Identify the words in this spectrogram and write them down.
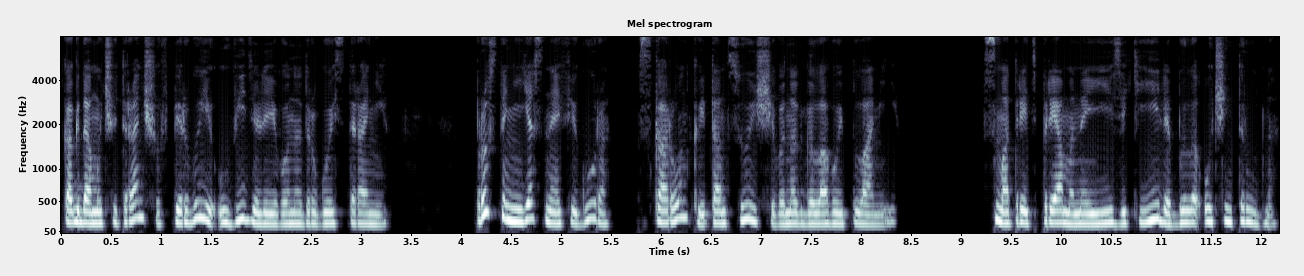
когда мы чуть раньше впервые увидели его на другой стороне. Просто неясная фигура с коронкой танцующего над головой пламени. Смотреть прямо на Иезекииля было очень трудно,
